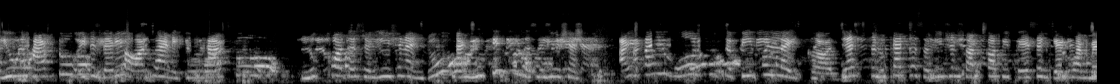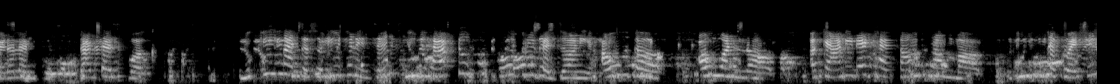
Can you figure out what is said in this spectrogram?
You will have to, it is very organic. You will have to look for the solution and do, and looking for the solution. I find most of the people like uh, just look at the solution, cut, copy, paste, and get one medal and go. That does work looking at the solution itself, you will have to go through the journey. How the how one uh, a candidate has come from uh, reading the question,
